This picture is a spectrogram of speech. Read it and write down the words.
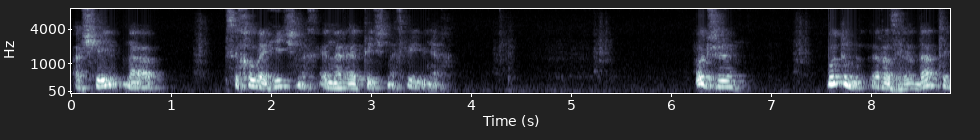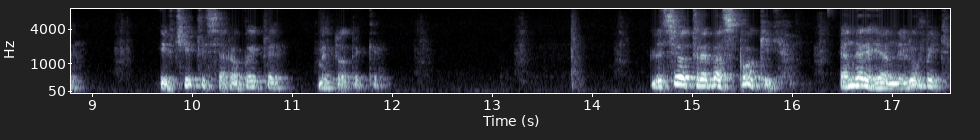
а ще й на психологічних, енергетичних рівнях. Отже, будемо розглядати і вчитися робити методики. Для цього треба спокій. Енергія не любить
